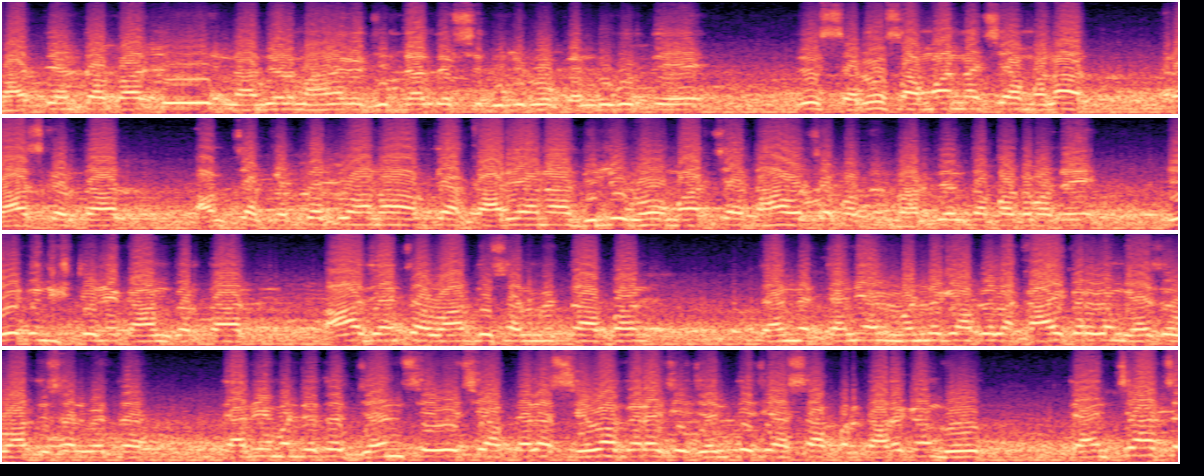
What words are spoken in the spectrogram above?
भारतीय जनता पार्टी नांदेड महानगर जिल्हाध्यक्ष दिलीपभाऊ कंदुकुर्ते जे सर्वसामान्यांच्या मनात राज करतात. आमच्या कर्तृत्वानं आपल्या कार्यानं दिलीपभाऊ मागच्या दहा वर्षापासून भारतीय जनता पार्टीमध्ये एकनिष्ठेने काम करतात. आज यांच्या वाढदिवसानिमित्त आपण त्यांना त्यांनी आम्ही म्हणलं की आपल्याला काय कार्यक्रम घ्यायचं वाढदिवसानिमित्त? त्यांनी म्हणले तर जनसेवेची आपल्याला सेवा करायची जनतेची असा आपण कार्यक्रम घेऊ. त्यांच्याच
